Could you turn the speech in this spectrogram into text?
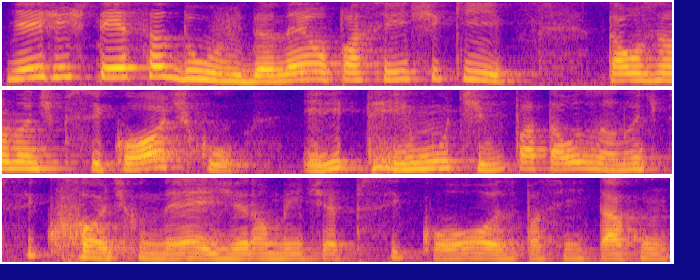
E aí a gente tem essa dúvida, né? O paciente que está usando antipsicótico, ele tem um motivo para estar tá usando antipsicótico, né? Geralmente é psicose, o paciente está com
